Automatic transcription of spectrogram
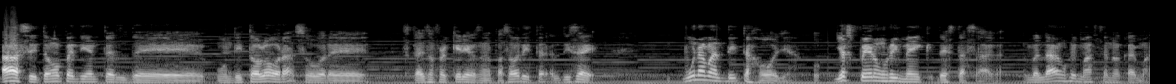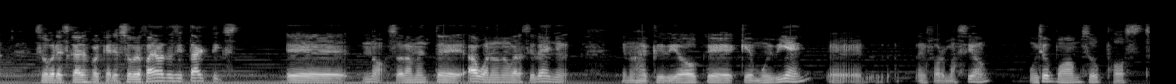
Ah, sí, tengo pendiente el de Mundito Lora sobre Skies of Arcadia que se me pasó ahorita. Él dice: una maldita joya. Yo espero un remake de esta saga. En verdad, un remaster no cae mal. Sobre Skyrim Valkyria. Sobre Final Fantasy Tactics, eh, no, solamente. Ah, bueno, uno brasileño que nos escribió que, que muy bien eh, la información. Mucho bomb, su post.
